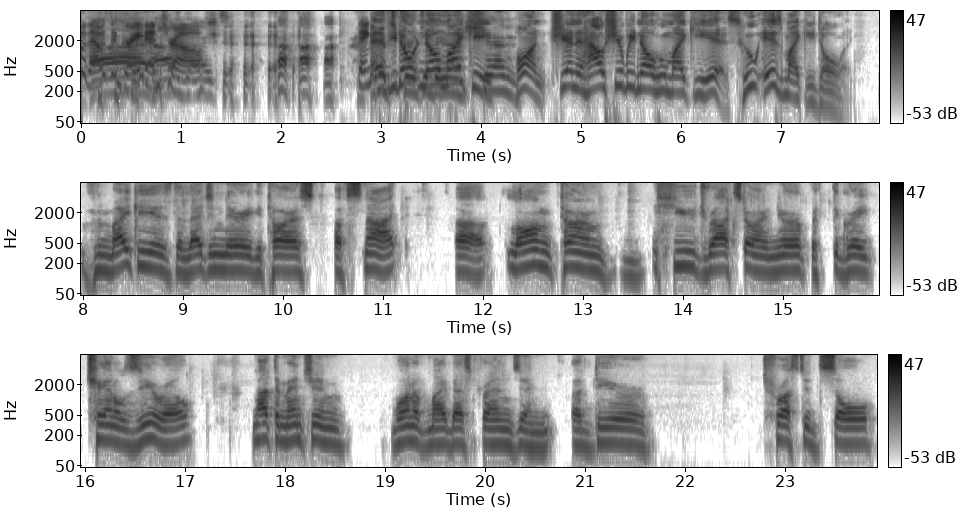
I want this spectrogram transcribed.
Woo! That was a great Hi, intro. guys. Thank And if you don't know Mikey, Shannon. hold on, Shannon, how should we know who Mikey is? Who is Mikey Doling? Mikey is the legendary guitarist of Snot, uh, long term huge rock star in Europe with the great Channel Zero, not to mention one of my best friends and a dear trusted soul.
